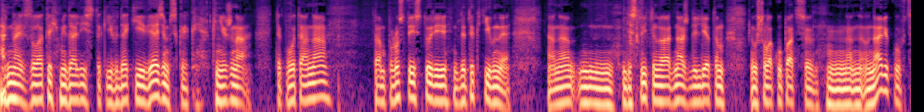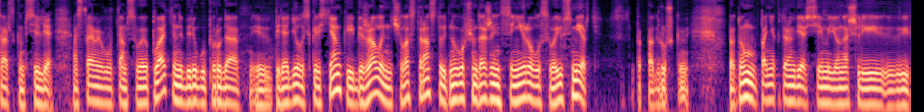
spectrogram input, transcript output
одна из золотых медалисток Евдокия Вяземская, княжна. Так вот, она там просто история детективная. Она действительно однажды летом ушла купаться на реку в царском селе, оставила там свое платье на берегу пруда, переоделась крестьянкой и бежала и начала странствовать. Ну, в общем, даже инсценировала свою смерть подружками. Потом, по некоторым версиям, ее нашли,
